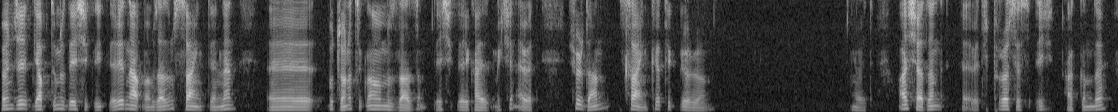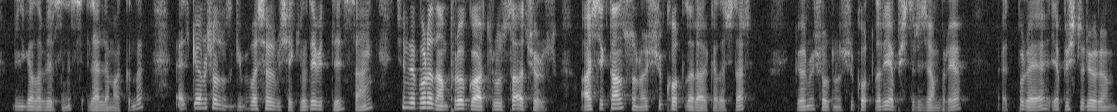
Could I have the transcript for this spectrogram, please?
önce yaptığımız değişiklikleri ne yapmamız lazım? Sign denilen e, butona tıklamamız lazım. Değişiklikleri kaydetmek için. Evet. Şuradan Sign'a tıklıyorum. Evet. Aşağıdan evet proses hakkında bilgi alabilirsiniz. ilerleme hakkında. Evet görmüş olduğunuz gibi başarılı bir şekilde bitti Sign. Şimdi buradan ProGuard Rules'ı açıyoruz. Açtıktan sonra şu kodları arkadaşlar görmüş olduğunuz şu kodları yapıştıracağım buraya. Evet buraya yapıştırıyorum.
